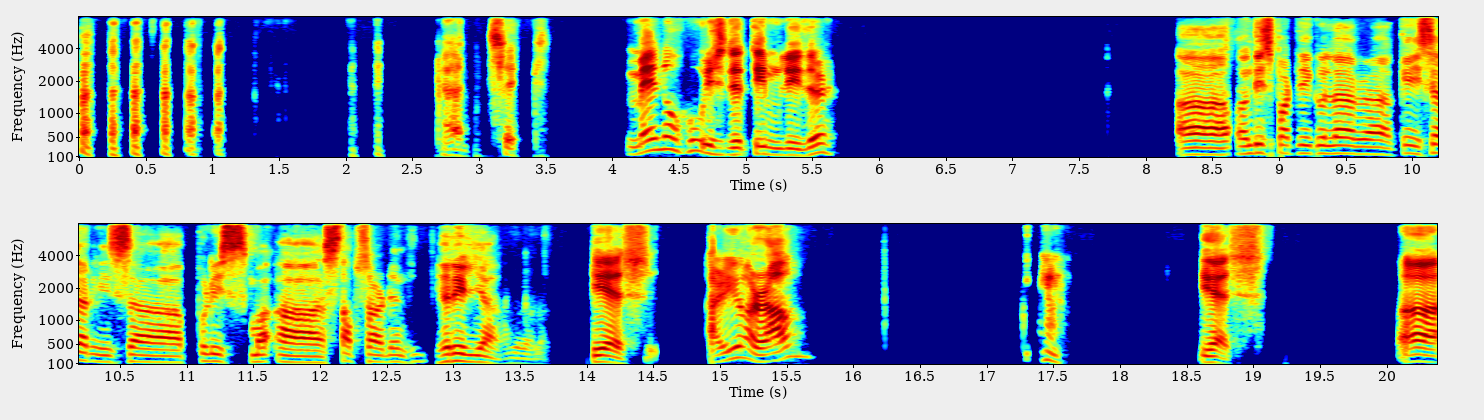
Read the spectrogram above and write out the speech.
God sake. May I know who is the team leader? Uh, on this particular uh, case, sir, is uh, Police Ma- uh, Staff Sergeant Hirilla. Your Honor. Yes. Are you around? Yes. Uh,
